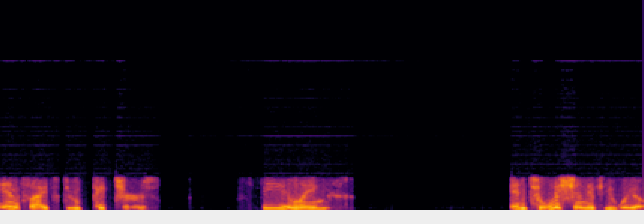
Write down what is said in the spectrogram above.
insights through pictures, feelings, intuition, if you will.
